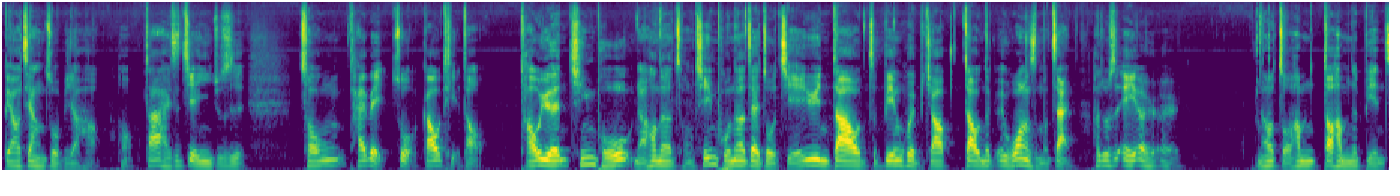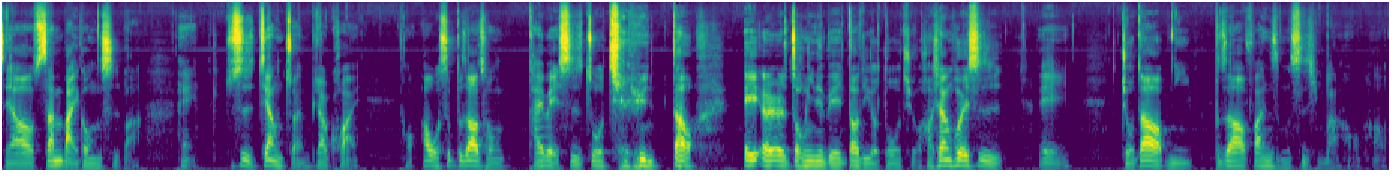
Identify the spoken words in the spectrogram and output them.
不要这样做比较好。好，大家还是建议就是。从台北坐高铁到桃园青埔，然后呢，从青埔呢再坐捷运到这边会比较到那个我忘了什么站，他说是 A 二二，然后走他们到他们那边只要三百公尺吧，嘿，就是这样转比较快。好啊，我是不知道从台北市坐捷运 到 A 二二中医那边到底有多久，好像会是诶久到你不知道发生什么事情吧。好，好，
